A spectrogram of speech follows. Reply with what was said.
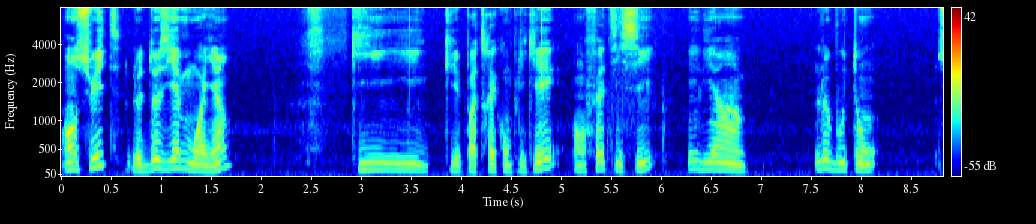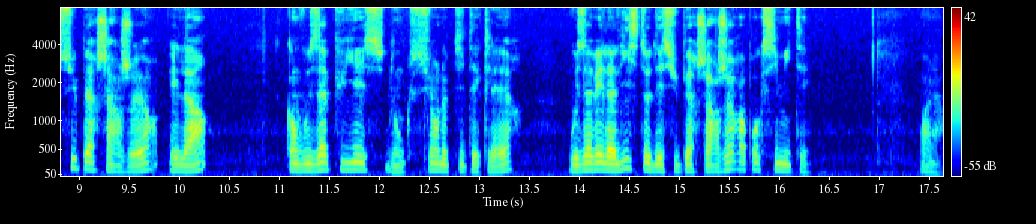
Ensuite, le deuxième moyen, qui n'est pas très compliqué, en fait ici, il y a le bouton superchargeur et là, quand vous appuyez donc sur le petit éclair, vous avez la liste des superchargeurs à proximité. Voilà,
